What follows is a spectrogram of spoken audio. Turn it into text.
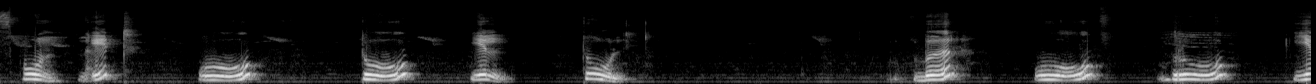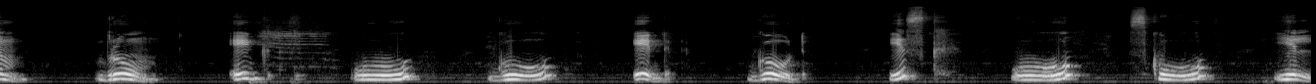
ஸ்பூன் இட் ஊ டூ இல் டூல் பிர் ஊ ப்ரூ இம் ப்ரூம் எக் ஊ கு இட் குட் இஸ்க் ஊ ஸ்கூ இல்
